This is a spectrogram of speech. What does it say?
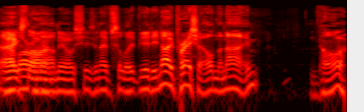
Uh, Thanks, Lauren Arnell, she's an absolute beauty. No pressure on the name. No.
